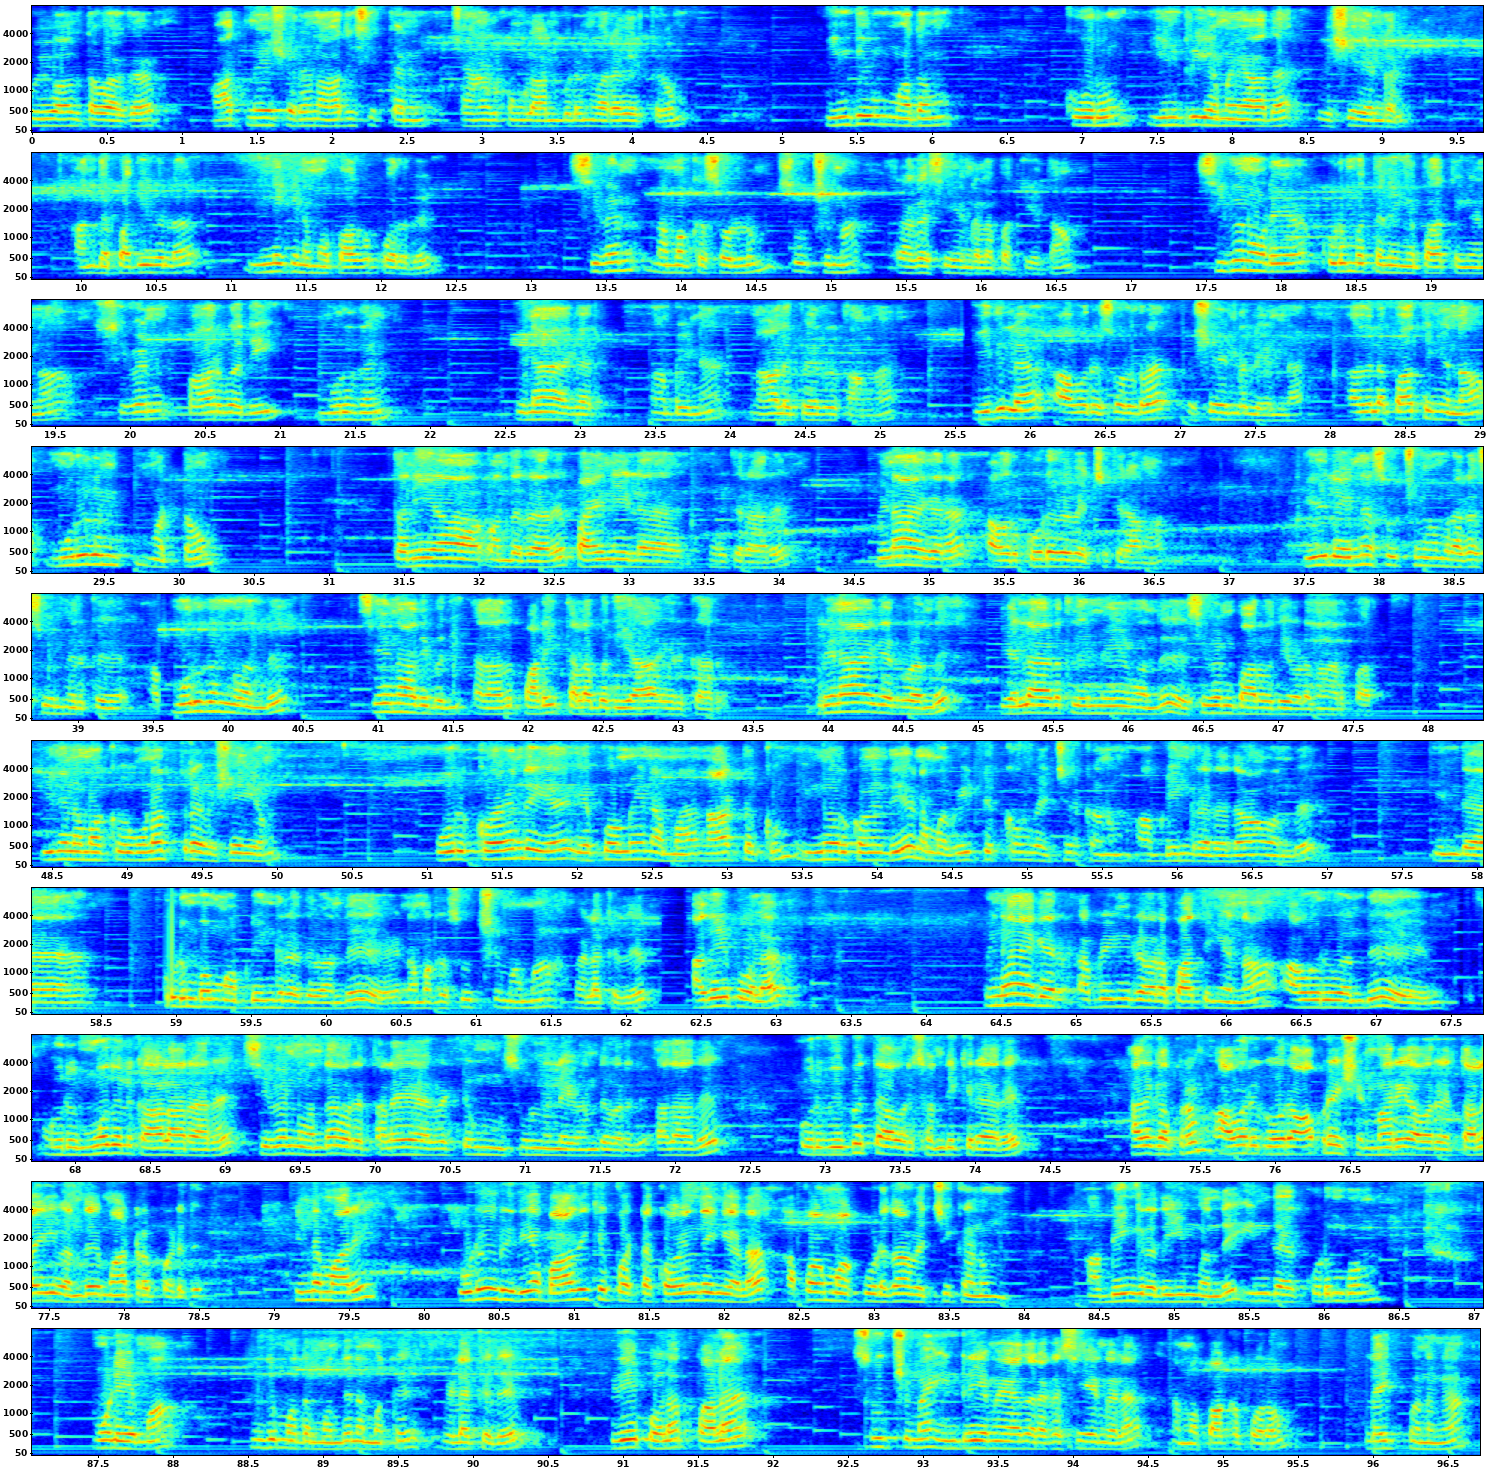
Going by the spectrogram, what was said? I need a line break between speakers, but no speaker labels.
புய்வாழ்த்தவாக ஆத்மேஸ்வரன் ஆதிசித்தன் சேனலுக்கு உங்கள் அன்புடன் வரவேற்கிறோம். இந்து மதம் கூறும் இன்றியமையாத விஷயங்கள். அந்த பதிவில் இன்னைக்கு நம்ம பார்க்க போகிறது சிவன் நமக்கு சொல்லும் சூட்சும ரகசியங்களை பற்றி தான் சிவனுடைய குடும்பத்தை நீங்கள் பார்த்தீங்கன்னா சிவன் பார்வதி முருகன் விநாயகர் அப்படின்னு நாலு பேர் இருக்காங்க. இதில் அவர் சொல்கிற விஷயங்கள் என்ன? அதில் பார்த்தீங்கன்னா முருகன் மட்டும் தனியாக வந்துடுறாரு பயணியில் இருக்கிறாரு. விநாயகரை அவர் கூடவே வச்சுக்கிறாங்க. இதில் என்ன சூட்சமும் ரகசியம் இருக்குது முருகன் வந்து சேனாதிபதி அதாவது படை தளபதியாக இருக்கார். விநாயகர் வந்து எல்லா இடத்துலையுமே வந்து சிவன் பார்வதியோட தான் இருப்பார். இது நமக்கு உணர்த்துற விஷயம். ஒரு குழந்தைய எப்போவுமே நம்ம நாட்டுக்கும் இன்னொரு குழந்தைய நம்ம வீட்டுக்கும் வச்சுருக்கணும் அப்படிங்கிறத தான் வந்து இந்த குடும்பம் அப்படிங்கிறது வந்து நமக்கு சூட்சமமாக விளக்குது. அதே போல் விநாயகர் அப்படிங்கிறவரை பார்த்தீங்கன்னா அவர் வந்து ஒரு மோதலுக்கு ஆளாகிறாரு சிவன் வந்து அவர் தலையை வெட்டும் சூழ்நிலை வந்து வருது. அதாவது ஒரு விபத்தை அவர் சந்திக்கிறாரு. அதுக்கப்புறம் அவருக்கு ஒரு ஆப்ரேஷன் மாதிரி அவர் தலை வந்து மாற்றப்படுது. இந்த மாதிரி உடல் ரீதியாக பாதிக்கப்பட்ட குழந்தைங்களை அப்பா அம்மா கூட தான் வச்சுக்கணும் அப்படிங்கிறதையும் வந்து இந்த குடும்பம் மூலியமாக இந்து மதம் வந்து நமக்கு விளக்குது. இதே போல் பல சூட்சும இன்றியமையாத ரகசியங்களை நம்ம பார்க்க போகிறோம் லைக் பண்ணுங்கள்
